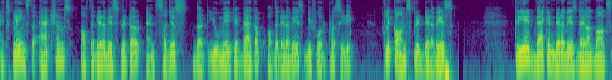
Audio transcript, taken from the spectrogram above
explains the actions of the database splitter and suggests that you make a backup of the database before proceeding. Click on Split Database. Create Backend Database dialog box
